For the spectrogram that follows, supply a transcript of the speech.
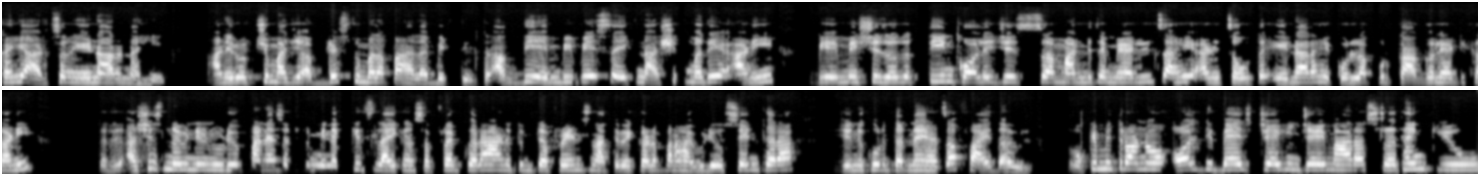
काही अडचण येणार नाही. आणि रोजचे माझे अपडेट्स तुम्हाला पाहायला भेटतील. तर अगदी एमबीबीएस एक नाशिकमध्ये आणि बीएमएसचे जवळजवळ तीन कॉलेजेस मान्यता मिळालीच आहे आणि चौथं येणार आहे कोल्हापूर कागल या ठिकाणी. तर असेच नवीन नवीन व्हिडिओ पाहण्यासाठी तुम्ही नक्कीच लाईक आणि सबस्क्राईब करा आणि तुमच्या फ्रेंड्स नातेवाईकांना पण हा व्हिडिओ सेंड करा जेणेकरून त्यांना ह्याचा फायदा होईल. ओके मित्रांनो all the best Jai Hind Jai Maharashtra. Thank you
